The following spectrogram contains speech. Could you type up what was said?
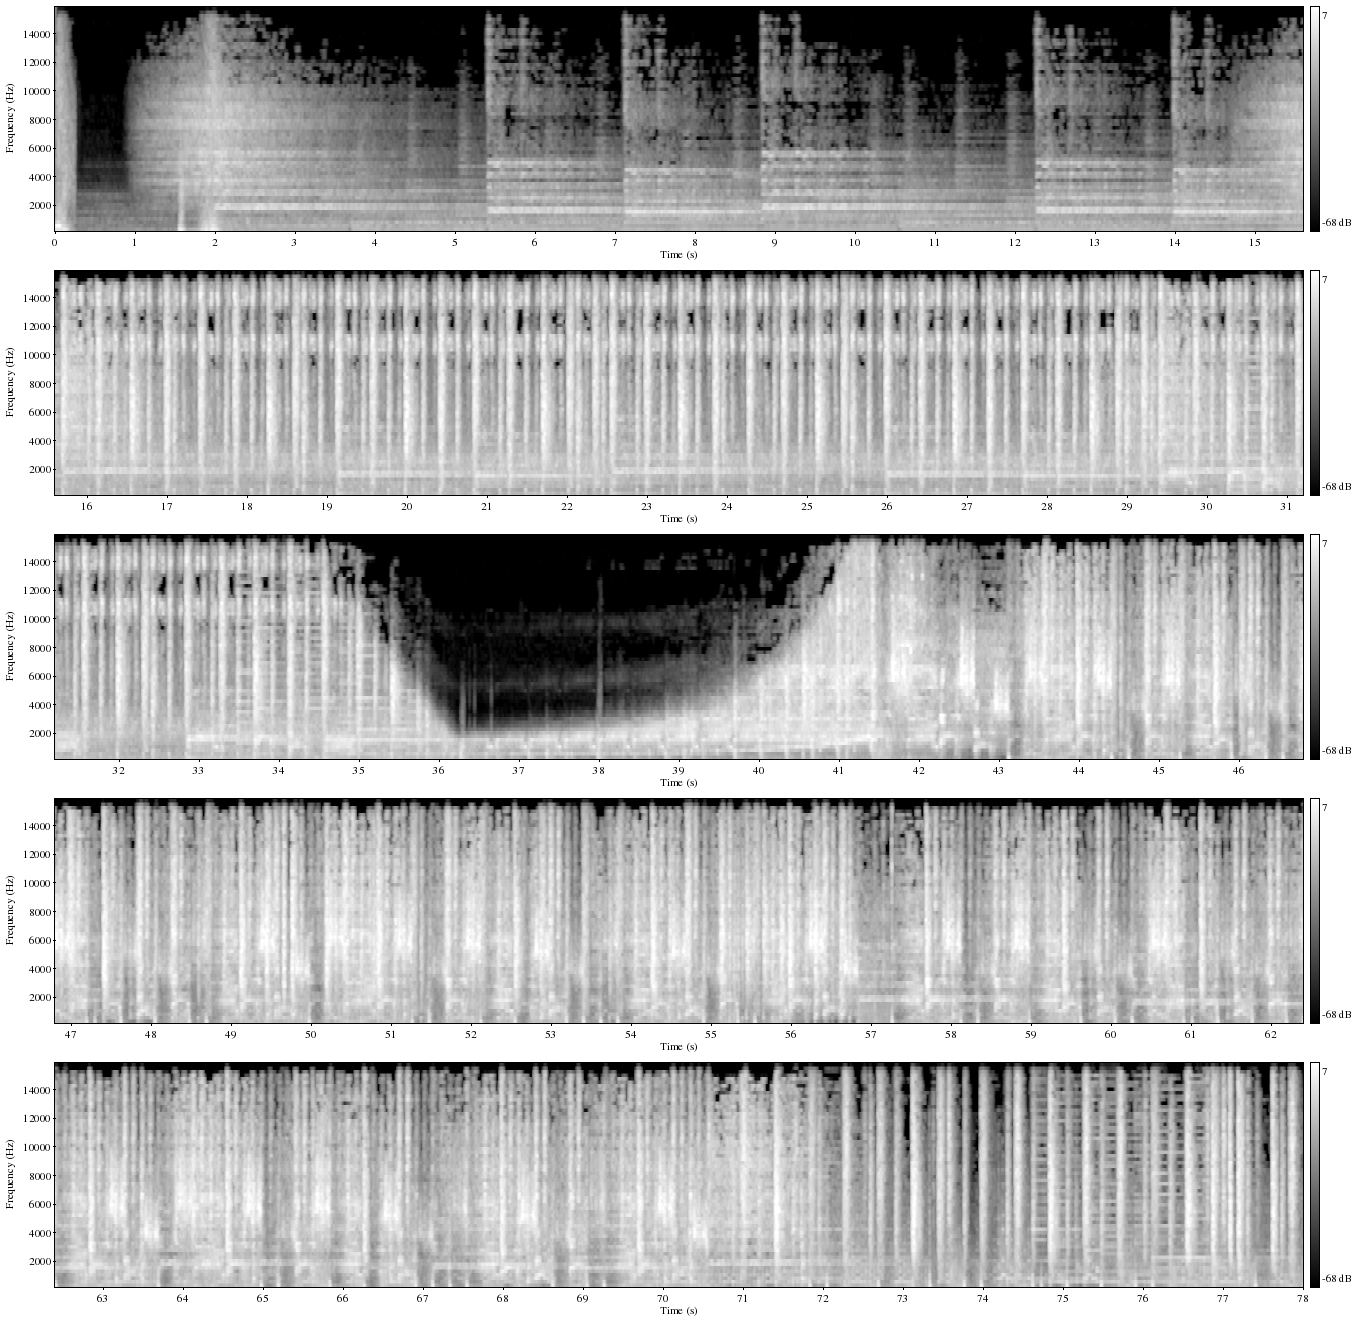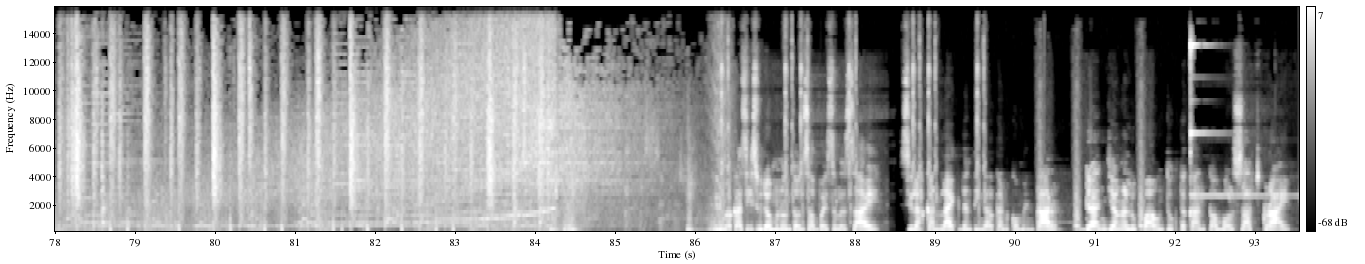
you Terima kasih sudah menonton sampai selesai. Silahkan like dan tinggalkan komentar. Dan jangan lupa untuk tekan tombol subscribe.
